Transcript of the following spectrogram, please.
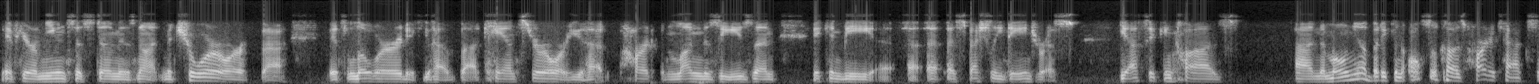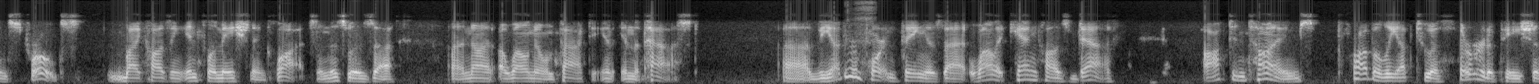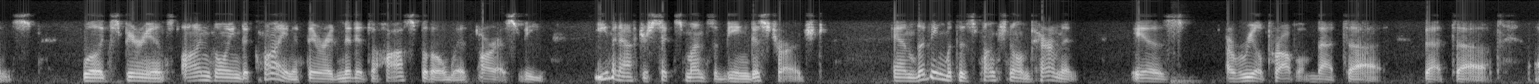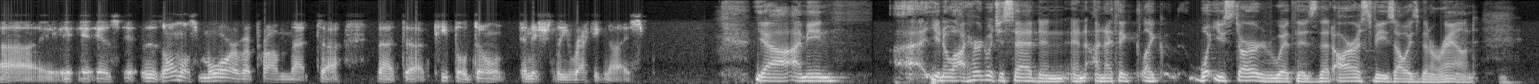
if your immune system is not mature or if, uh, it's lowered, if you have uh, cancer or you have heart and lung disease, then it can be uh, uh especially dangerous. Yes, it can cause uh, pneumonia, but it can also cause heart attacks and strokes by causing inflammation and clots. And this was uh, not a well-known fact in, in the past. Uh, the other important thing is that while it can cause death, oftentimes, probably up to a third of patients will experience ongoing decline if they're admitted to hospital with RSV, even after six months of being discharged. And living with this functional impairment is a real problem that uh, that uh, uh, is, is almost more of a problem that uh, that uh, people don't initially recognize. Yeah, I mean, uh, you know, I heard what you said, and and and I think like what you started with is that RSV has always been around,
